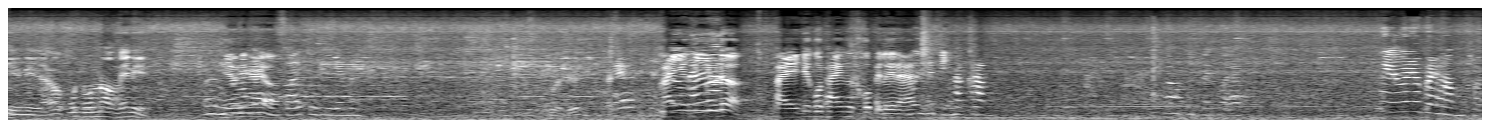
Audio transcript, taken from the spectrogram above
ี่นี่เอาคุณนุ่นน้องนี่นี่มีไหมพี่ไก่เหรอซอยจูอีเดมันเปิดดิไพยังมีอยู่เด้อไพเจ้าโค้ดไพคือโค้ดไปเลยนะมันจะจริงคัก คักนี่ไม่ได้ไปทำค่ะ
